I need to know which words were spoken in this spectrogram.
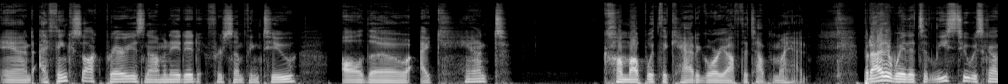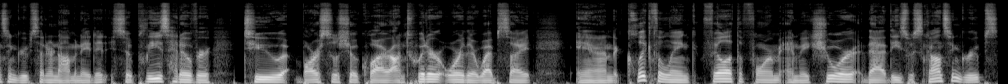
And I think Sauk Prairie is nominated for something too, although I can't come up with the category off the top of my head. But either way, that's at least two Wisconsin groups that are nominated. So please head over to Barstool Show Choir on Twitter or their website and click the link, fill out the form, and make sure that these Wisconsin groups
